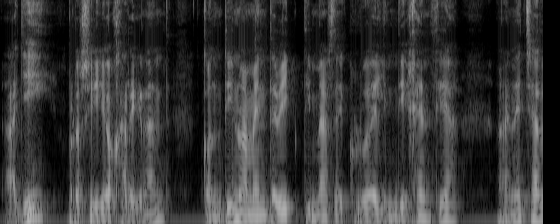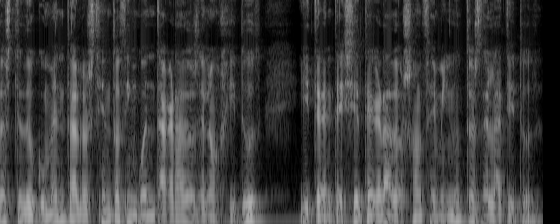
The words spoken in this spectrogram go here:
Allí, prosiguió Harry Grant, continuamente víctimas de cruel indigencia, han echado este documento a los 150 grados de longitud y 37 grados 11 minutos de latitud.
